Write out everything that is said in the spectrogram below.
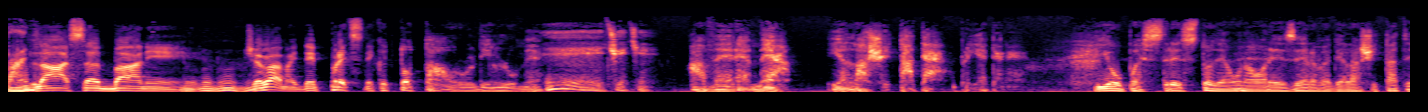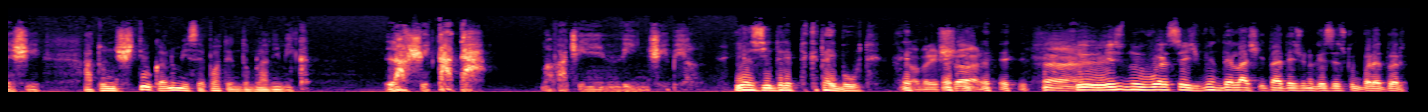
Bani? Lasă banii. Nu, nu, nu. Ceva mai de preț decât tot aurul din lume. E, ce, ce? Averea mea e lașitatea, prietene. Eu păstrez totdeauna o rezervă de lașitate și atunci știu că nu mi se poate întâmpla nimic. Lașitatea mă face invincibil. Ia zi drept cât ai băut? Dobrișor Vezi, nu vor să-și vândă lașitatea și nu găsesc cumpărători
